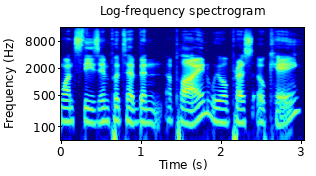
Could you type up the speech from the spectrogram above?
once these inputs have been applied, we will press OK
